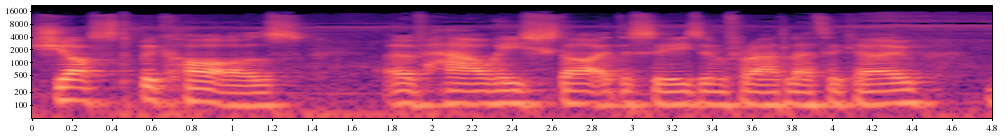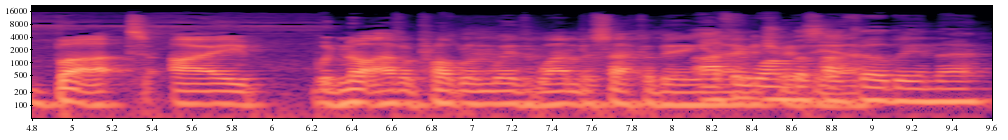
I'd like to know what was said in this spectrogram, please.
just because of how he started the season for Atletico. But I would not have a problem with Wan-Bissaka being in I think Wan-Bissaka will be in there.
